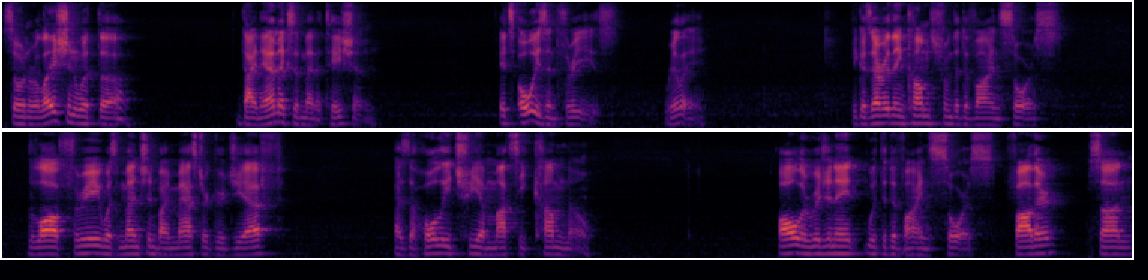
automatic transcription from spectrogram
So, in relation with the dynamics of meditation, it's always in threes, really. Because everything comes from the divine source. The law of three was mentioned by Master Gurdjieff as the holy Triamazikamno. All originate with the divine source Father, Son,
